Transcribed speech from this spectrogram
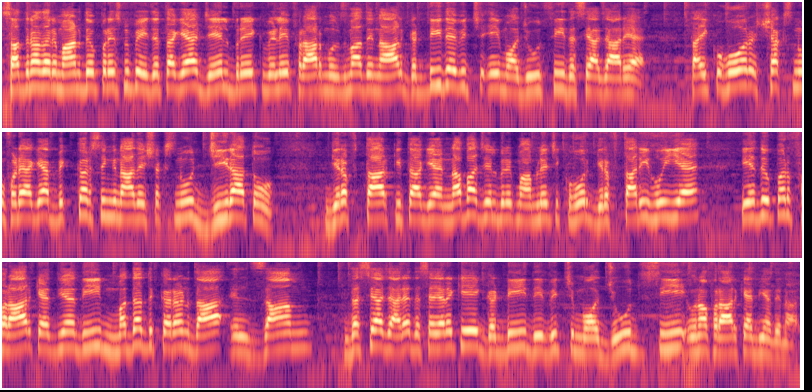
ਸੱਤ ਦਿਨਾਂ ਦਾ ਰਿਮਾਂਡ ਦੇ ਉੱਪਰ ਇਸ ਨੂੰ ਭੇਜ ਦਿੱਤਾ ਗਿਆ ਜੇਲ੍ਹ ਬ੍ਰੇਕ ਵੇਲੇ ਫਰਾਰ ਮੁਲਜ਼ਮਾਂ ਦੇ ਨਾਲ ਗੱਡੀ ਦੇ ਵਿੱਚ ਇਹ ਮੌਜੂਦ ਸੀ, ਦੱਸਿਆ ਜਾ ਰਿਹਾ ਹੈ। ਤਾਂ ਇੱਕ ਹੋਰ ਸ਼ਖਸ ਨੂੰ ਫੜਿਆ ਗਿਆ। ਬਿੱਕਰ ਸਿੰਘ ਨਾਂ ਦੇ ਸ਼ਖਸ ਨੂੰ ਜੀਰਾ ਤੋਂ ਗ੍ਰਿਫਤਾਰ ਕੀਤਾ ਗਿਆ ਨਾਭਾ ਜੇਲ੍ਹ ਬ੍ਰੇਕ ਮਾਮਲੇ 'ਚ ਇੱਕ ਹੋਰ ਗ੍ਰਿਫਤਾਰੀ ਹੋਈ ਹੈ। ਇਸ ਦੇ ਉੱਪਰ ਫਰਾਰ ਕੈਦੀਆਂ ਦੀ ਮਦਦ ਕਰਨ ਦਾ ਇਲਜ਼ਾਮ ਦੱਸਿਆ ਜਾ ਰਿਹਾ। ਦੱਸਿਆ ਜਾ ਰਿਹਾ ਕਿ ਇਹ ਗੱਡੀ ਦੇ ਵਿੱਚ ਮੌਜੂਦ ਸੀ ਉਹਨਾਂ ਫਰਾਰ ਕੈਦੀਆਂ ਦੇ ਨਾਲ।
